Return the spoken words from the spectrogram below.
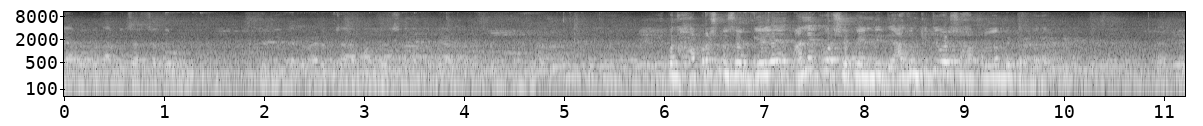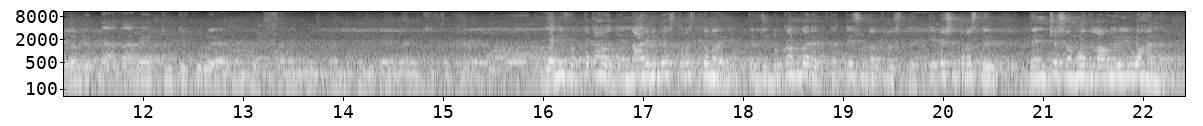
याबाबत आम्ही चर्चा करून मुख्याधिकारी मॅडमच्या मार्गदर्शनात पण हा प्रश्न सर गेले अनेक वर्ष पेंडिंग आहे अजून किती वर्ष हा प्रलंबित राहणार आहे? प्रलंबित नाही. आता आम्ही ॲक्टिव्हिटी करूया गणपती सरांनिमित्त मुख्याधिकारी मॅडमशी चर्चा यांनी फक्त काय होते नागरिकच त्रस्त नाही तर जे दुकानदार आहेत का ते सुद्धा त्रस्त आहेत. ते कसे त्रस्त आहेत? त्यांच्यासमोर लावलेली वाहनं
